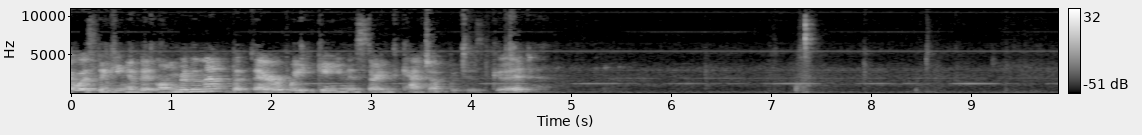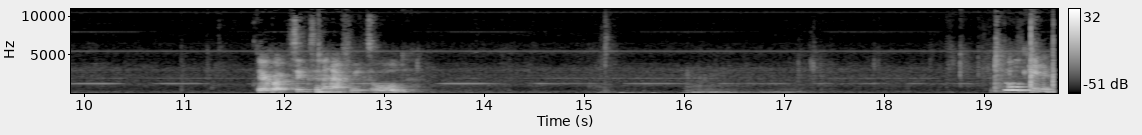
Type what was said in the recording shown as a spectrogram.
I was thinking a bit longer than that, but their weight gain is starting to catch up, which is good. They're about six and a half weeks old. Oh, get it.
